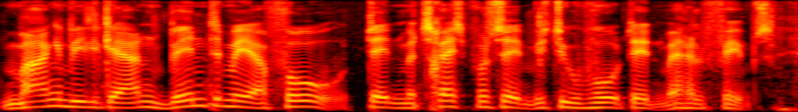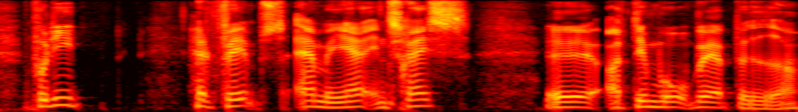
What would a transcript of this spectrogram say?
mange ville gerne vente med at få den med 60% hvis de kunne få den med 90. Fordi 90 er mere end 60, øh, og det må være bedre.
